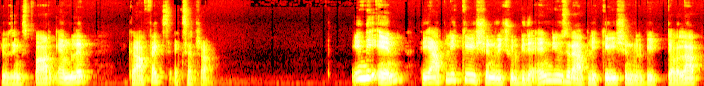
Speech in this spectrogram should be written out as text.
using Spark MLlib, GraphX, etc. In the end, the application, which will be the end user application, will be developed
